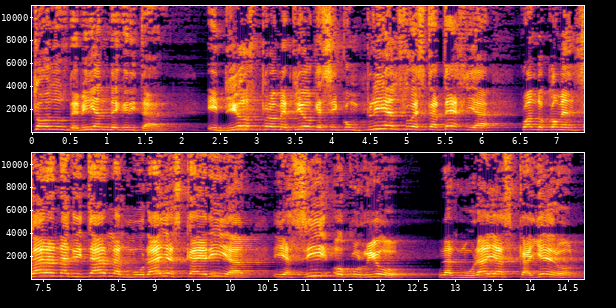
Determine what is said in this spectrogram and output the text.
todos debían de gritar, y Dios prometió que si cumplían su estrategia, cuando comenzaran a gritar las murallas caerían y así ocurrió. Las murallas cayeron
